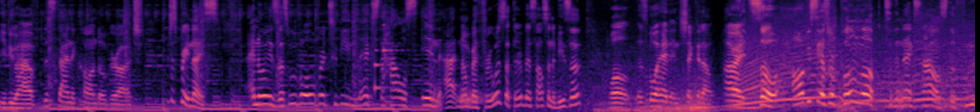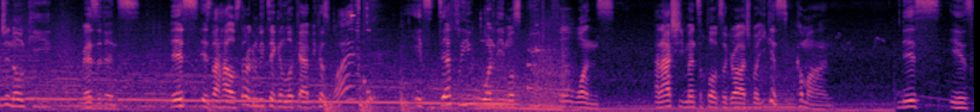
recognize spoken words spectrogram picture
you do have the standard condo garage, which is pretty nice. Anyways, let's move over to the next house in at number three. What's the third best house in Ibiza? Well, let's go ahead and check it out. All right, so obviously as we're pulling up to the next house, the Fujinoki residence. This is the house that we're gonna be taking a look at because why? It's definitely one of the most beautiful ones. And I actually meant to pull up to the garage, but you can see, come on. This is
